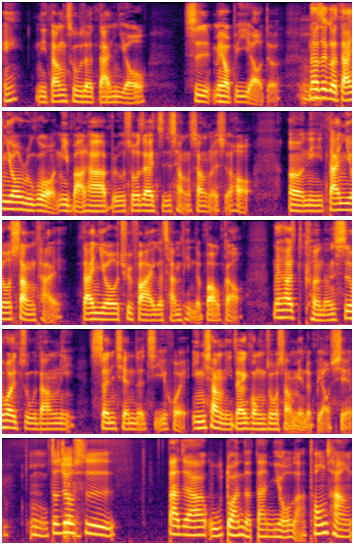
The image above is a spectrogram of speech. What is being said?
诶，你当初的担忧是没有必要的。那这个担忧，如果你把它，比如说在职场上的时候，呃，你担忧上台，担忧去发一个产品的报告，那它可能是会阻挡你升迁的机会，影响你在工作上面的表现。嗯，这就是。大家无端的担忧啦，通常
